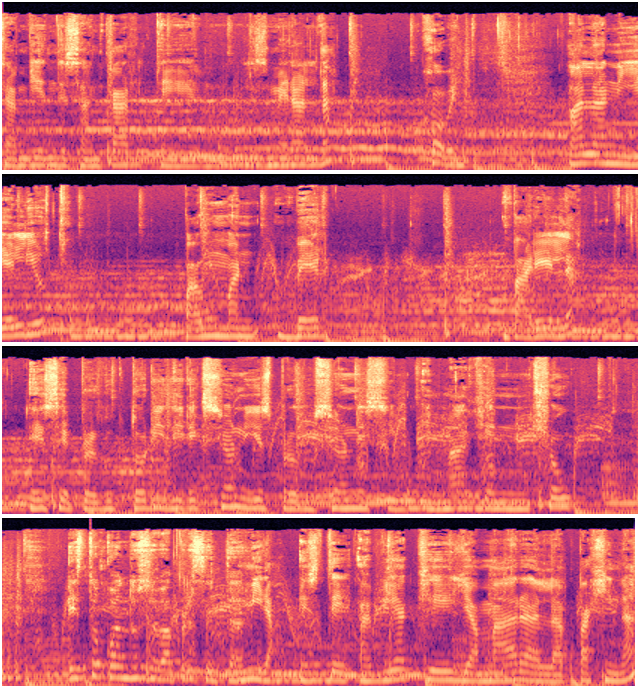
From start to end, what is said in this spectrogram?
también de San Carlos de Esmeralda, joven. Alan y Elliot, Pauman Berg Varela es el productor y dirección y es producciones y imagen show. ¿Esto cuándo se va a presentar? Mira, este, había que llamar a la página.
